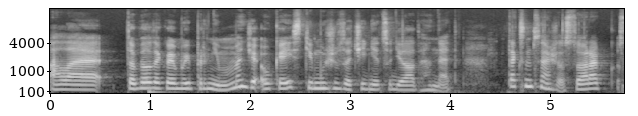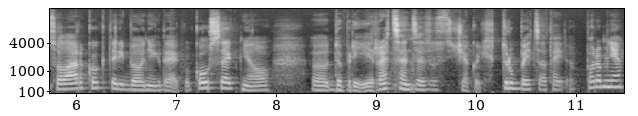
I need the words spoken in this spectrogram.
Ale to byl takový můj první moment, že OK, s tím můžu začít něco dělat hned. Tak jsem si našel solárko, který byl někde jako kousek, mělo uh, dobrý recenze, co se týče jako těch trubic a tady podobně.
